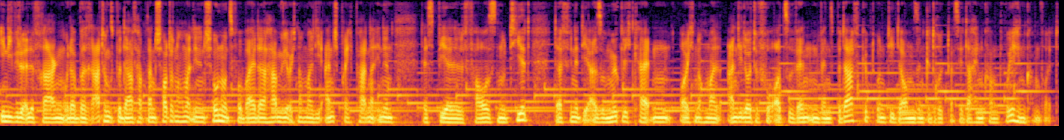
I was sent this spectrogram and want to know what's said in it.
individuelle Fragen oder Beratungsbedarf habt, dann schaut doch nochmal in den Shownotes vorbei. Da haben wir euch nochmal die AnsprechpartnerInnen des BLVs notiert. Da findet ihr also Möglichkeiten, euch nochmal an die Leute vor Ort zu wenden, wenn es Bedarf gibt. Und die Daumen sind gedrückt, dass ihr dahin kommt, wo ihr hinkommen wollt.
